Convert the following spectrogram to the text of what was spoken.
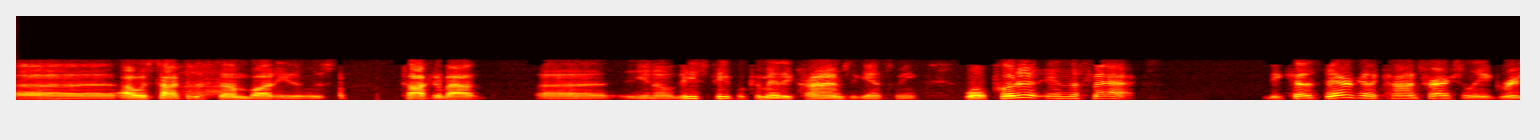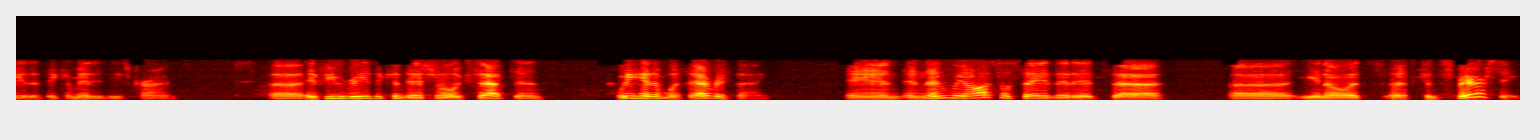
uh, I was talking to somebody that was talking about, uh, you know, these people committed crimes against me. Well, put it in the facts because they're going to contractually agree that they committed these crimes. Uh, if you read the conditional acceptance, we hit them with everything, and and then we also say that it's uh, uh, you know it's it's conspiracy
